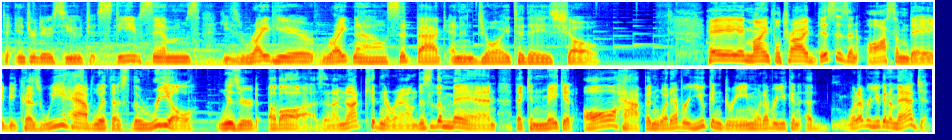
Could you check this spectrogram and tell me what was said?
to introduce you to Steve Sims. He's right here, right now. Sit back and enjoy today's show. Hey, Mindful Tribe, this is an awesome day because we have with us the real Wizard of Oz. And I'm not kidding around. This is the man that can make it all happen, whatever you can dream, whatever you can uh, whatever you can imagine.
